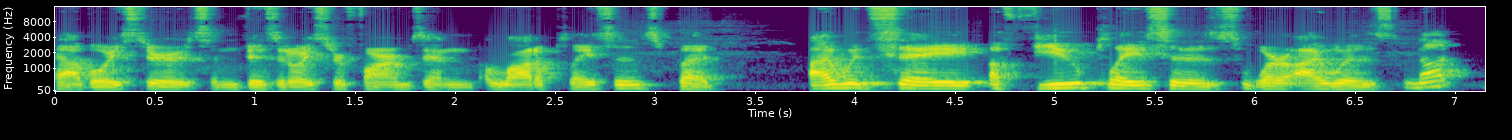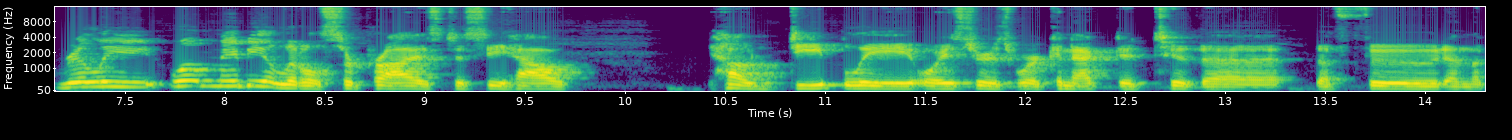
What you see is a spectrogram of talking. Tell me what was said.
have oysters and visit oyster farms in a lot of places. But I would say a few places where I was not really well, maybe a little surprised to see how how deeply oysters were connected to the the food and the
